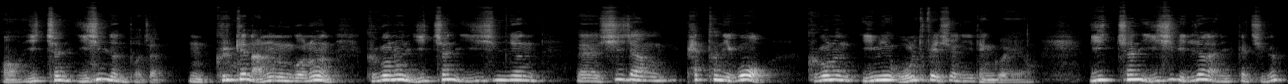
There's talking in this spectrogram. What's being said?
어, 2020년 버전. 음, 그렇게 나누는 거는 그거는 2020년 에, 시장 패턴이고 그거는 이미 올드 패션이 된 거예요. 2021년 아닙니까 지금?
